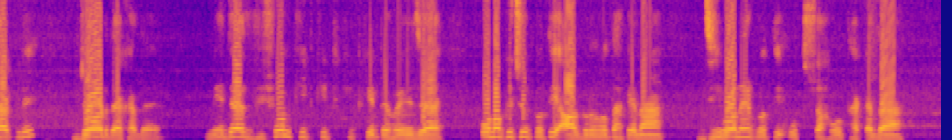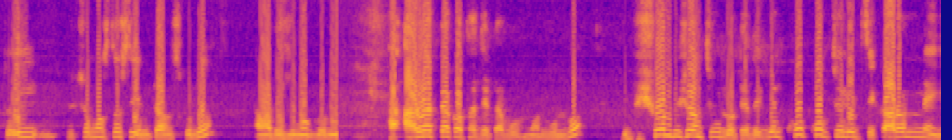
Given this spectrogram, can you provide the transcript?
থাকলে জ্বর দেখা দেয়। মেজাজ ভীষণ খিটখিট, খিটখিটে হয়ে যায়। কোনো কিছুর প্রতি আগ্রহ থাকে না। জীবনের প্রতি উৎসাহ থাকে না তো এই সমস্ত সিমটমসগুলো আমাদের হিমোগ্লোবিন আরও একটা কথা যেটা বল- বলব ভীষণ ভীষণ চুল ওঠে। দেখবেন খুব খুব চুল উঠছে, কারণ নেই।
